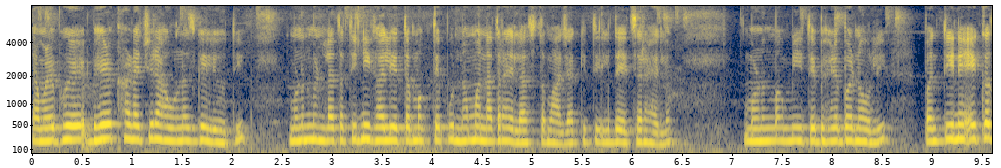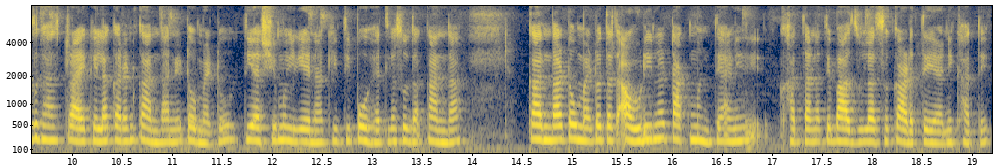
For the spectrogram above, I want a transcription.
त्यामुळे भे भेळ खाण्याची राहूनच गेली होती. म्हणून म्हटलं आता ती निघाली आहे तर मग ते पुन्हा मनात राहिलं असतं माझ्या की तिला द्यायचं राहिलं. म्हणून मग मी इथे भेळ बनवली. पण तिने एकच घास ट्राय केला कारण कांदा आणि टोमॅटो ती अशी मुलगी आहे ना की ती पोह्यातलासुद्धा कांदा कांदा टोमॅटो त्यात आवडीनं टाक म्हणते आणि खाताना ते बाजूला असं काढते आणि खाते.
